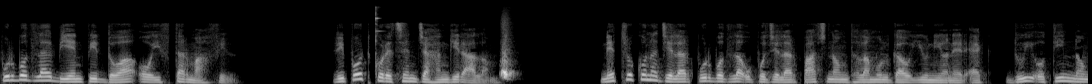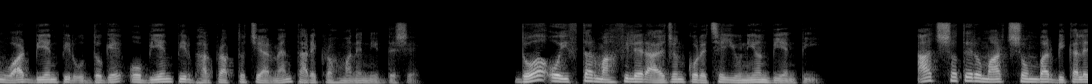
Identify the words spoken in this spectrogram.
পূর্বদলায় বিএনপির দোয়া ও ইফতার মাহফিল। রিপোর্ট করেছেন জাহাঙ্গীর আলম। নেত্রকোনা জেলার পূর্বদলা উপজেলার পাঁচ নং ধলামুলগাঁও ইউনিয়নের এক, দুই ও তিন নং ওয়ার্ড বিএনপির উদ্যোগে ও বিএনপির ভারপ্রাপ্ত চেয়ারম্যান তারেক রহমানের নির্দেশে। দোয়া ও ইফতার মাহফিলের আয়োজন করেছে ইউনিয়ন বিএনপি। আজ সতেরো মার্চ সোমবার বিকালে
